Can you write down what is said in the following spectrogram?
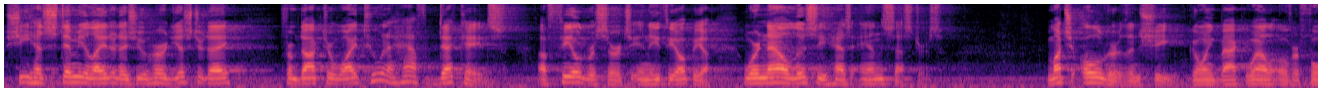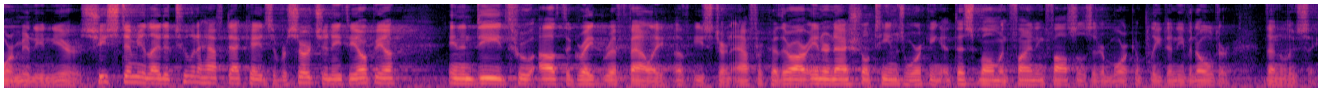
She has stimulated, as you heard yesterday from Dr. White, two and a half decades of field research in Ethiopia, where now Lucy has ancestors much older than she, going back well over four million years. She stimulated two and a half decades of research in Ethiopia and indeed throughout the Great Rift Valley of eastern Africa. There are international teams working at this moment finding fossils that are more complete and even older than Lucy.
